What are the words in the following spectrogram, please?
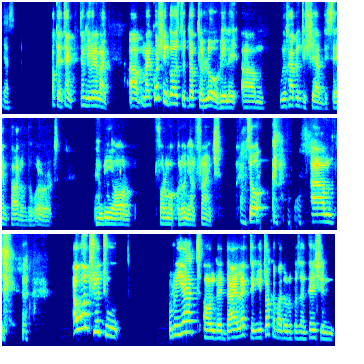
Yes. Okay, thank thank you very much. Uh, my question goes to Dr. Lo. Really, um, we happen to share the same part of the world, and being all former colonial French. So, um, I want you to react on the dialectic. You talk about the representation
